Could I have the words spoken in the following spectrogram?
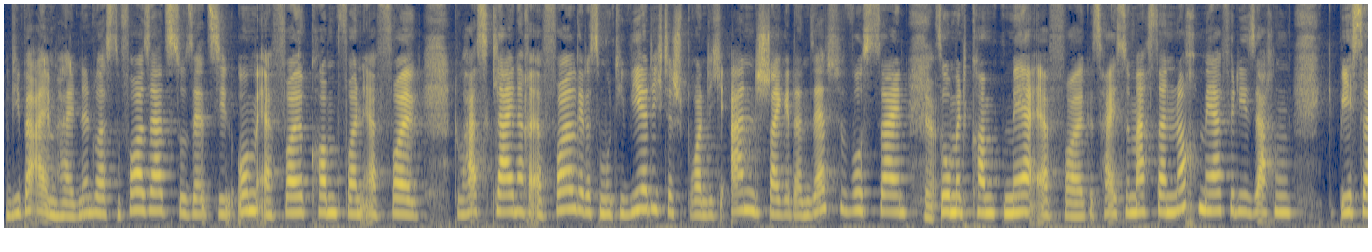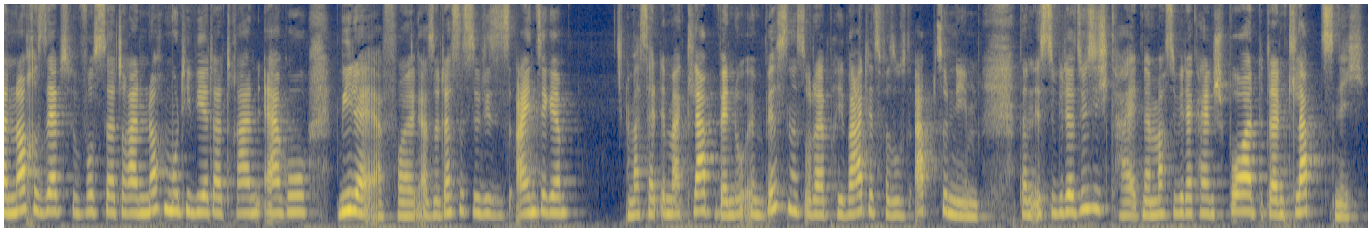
wie bei allem halt, ne? Du hast einen Vorsatz, du setzt ihn um, Erfolg kommt von Erfolg. Du hast kleinere Erfolge, das motiviert dich, das spornt dich an, steigert dein Selbstbewusstsein, Ja. somit kommt mehr Erfolg. Das heißt, du machst dann noch mehr für die Sachen, gehst dann noch selbstbewusster dran, noch motivierter dran, ergo wieder Erfolg. Also das ist so dieses einzige, was halt immer klappt, wenn du im Business oder privat jetzt versuchst abzunehmen, dann isst du wieder Süßigkeiten, dann machst du wieder keinen Sport, dann klappt's nicht.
